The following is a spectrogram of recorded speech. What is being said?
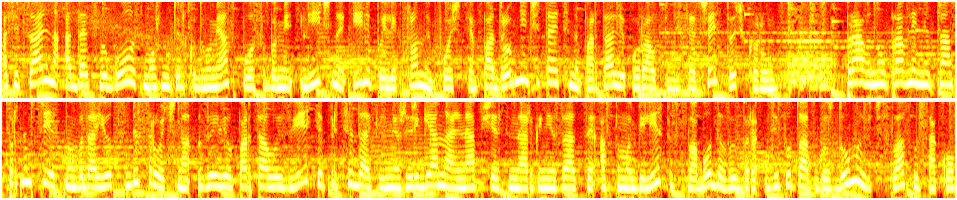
Официально отдать свой голос можно только двумя способами – лично или по электронной почте. Подробнее читайте на портале урал56.ру. Право на управление транспортным средством выдается бессрочно, заявил порталу «Известия» председатель межрегиональной общественной организации автомобилистов «Свобода выбора», депутат Госдумы Вячеслав Лысаков.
